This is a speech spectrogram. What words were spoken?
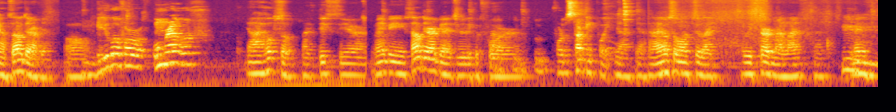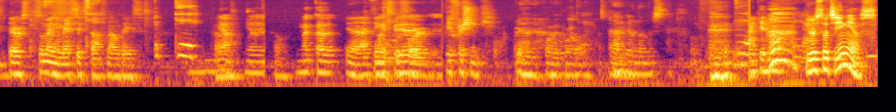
야 사우디아라비아. 어. Will you go for Umrah or yeah, I hope so. Like this year, maybe Saudi Arabia is really good for. for the starting point? Yeah, yeah. And I also want to like restart my life. Like, many, there's so many messy stuff nowadays. Um, Yeah, yeah. yeah. Mecca Yeah, I think it's be before. uh, refreshing Yeah, for the world. I don't understand. I can. You're so genius.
